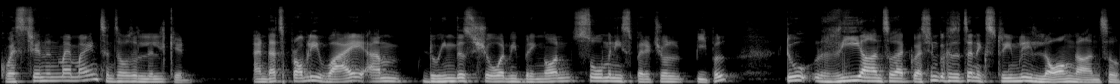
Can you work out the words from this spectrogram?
question in my mind since I was a little kid. And that's probably why I'm doing this show and we bring on so many spiritual people to re answer that question because it's an extremely long answer.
